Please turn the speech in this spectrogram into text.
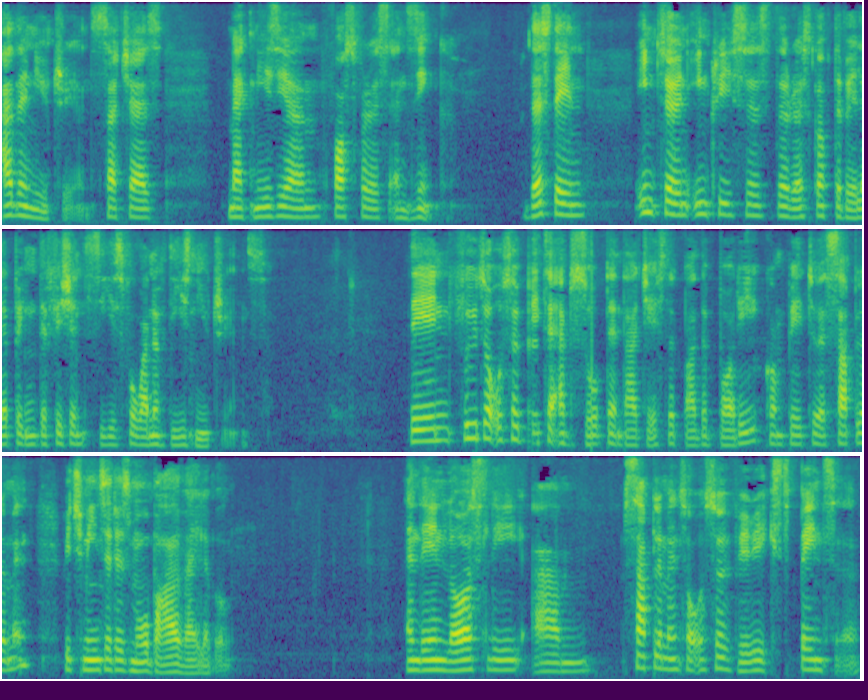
other nutrients such as magnesium, phosphorus, and zinc. This then in turn increases the risk of developing deficiencies for one of these nutrients. Then foods are also better absorbed and digested by the body compared to a supplement, which means it is more bioavailable. And then lastly, um, supplements are also very expensive,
